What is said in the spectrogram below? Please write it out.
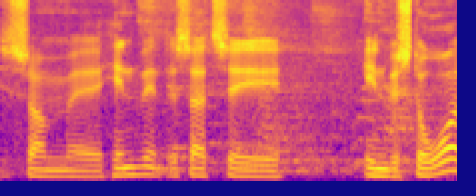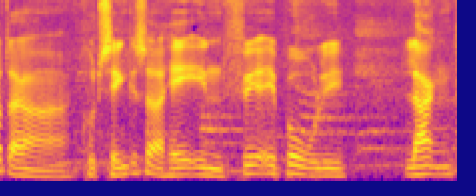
som øh, henvendte sig til investorer, der kunne tænke sig at have en feriebolig langt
